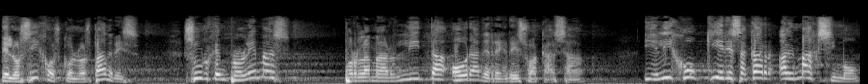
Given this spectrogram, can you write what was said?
de los hijos con los padres. Surgen problemas por la maldita hora de regreso a casa. Y el hijo quiere sacar al máximo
